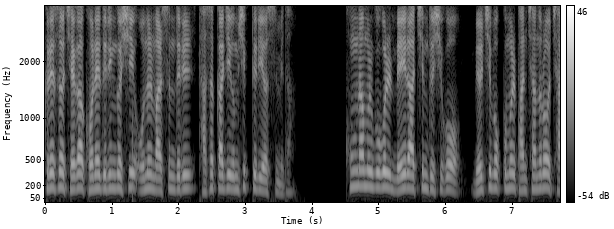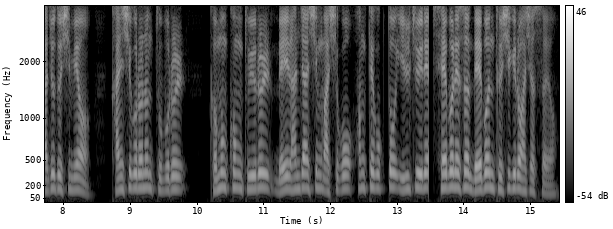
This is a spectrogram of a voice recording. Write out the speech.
그래서 제가 권해드린 것이 오늘 말씀드릴 다섯 가지 음식들이었습니다. 콩나물국을 매일 아침 드시고 멸치볶음을 반찬으로 자주 드시며 간식으로는 두부를 검은콩 두유를 매일 한 잔씩 마시고 황태국도 일주일에 세 번에서 네번 드시기로 하셨어요.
